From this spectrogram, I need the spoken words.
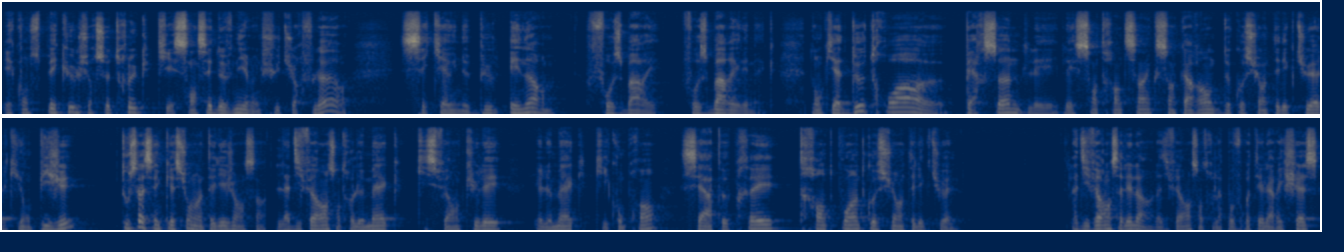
et qu'on spécule sur ce truc qui est censé devenir une future fleur, c'est qu'il y a une bulle énorme. Faut se barrer faut se barrer les mecs. Donc il y a deux, trois euh, personnes, les, les 135, 140 de caution intellectuelle qui ont pigé. Tout ça, c'est une question d'intelligence. Hein. La différence entre le mec qui se fait enculer et le mec qui comprend, c'est à peu près 30 points de caution intellectuelle. La différence, elle est là. La différence entre la pauvreté et la richesse,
